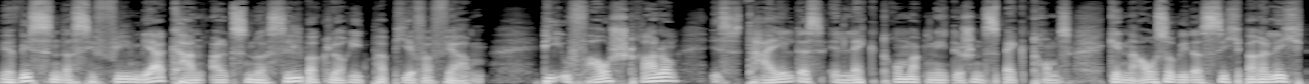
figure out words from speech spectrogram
Wir wissen, dass sie viel mehr kann als nur Silberchloridpapier verfärben. Die UV-Strahlung ist Teil des elektromagnetischen Spektrums, genauso wie das sichtbare Licht,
